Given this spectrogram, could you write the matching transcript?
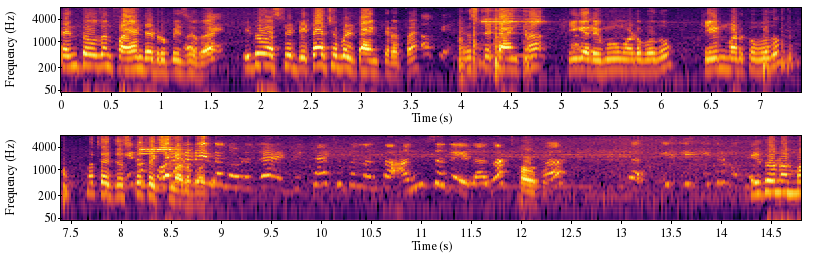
Ten thousand five hundred rupees ಇದೆ. ಇದು ಅಷ್ಟೇ ಡಿಟ್ಯಾಚಬಲ್ ಟ್ಯಾಂಕ್ ಇರುತ್ತೆ. ಜಸ್ಟ್ ಟ್ಯಾಂಕ್ನ ಹೀಗೆ ರಿಮೂವ್ ಮಾಡಬಹುದು ಕ್ಲೀನ್ ಮಾಡ್ಕೋಬಹುದು ಮತ್ತೆ ಜಸ್ಟ್ ಫಿಕ್ಸ್ ಮಾಡಬಹುದು ಇದ್- ನಮ್ಮ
